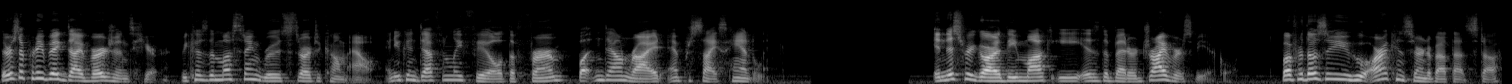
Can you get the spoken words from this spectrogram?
There's a pretty big divergence here, because the Mustang roots start to come out, and you can definitely feel the firm, button-down ride and precise handling. In this regard, the Mach-E is the better driver's vehicle. But for those of you who aren't concerned about that stuff,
